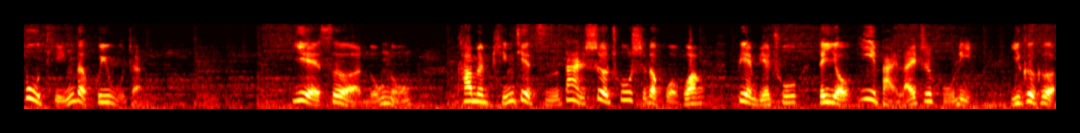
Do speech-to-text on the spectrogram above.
不停地挥舞着。夜色浓浓，他们凭借子弹射出时的火光，辨别出得有一百来只狐狸，一个个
